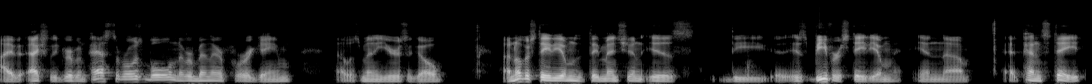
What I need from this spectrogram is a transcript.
I've actually driven past the Rose Bowl, never been there for a game. That was many years ago. Another stadium that they mention is the is Beaver Stadium in um, at Penn State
